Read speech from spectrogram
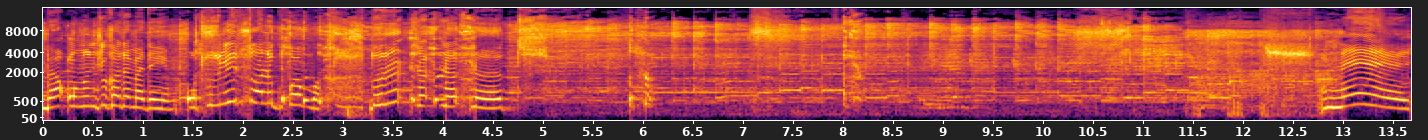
Ben 10. kademedeyim. 31 tane kupam var. Nöt nöt nöt nöt. Ne?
